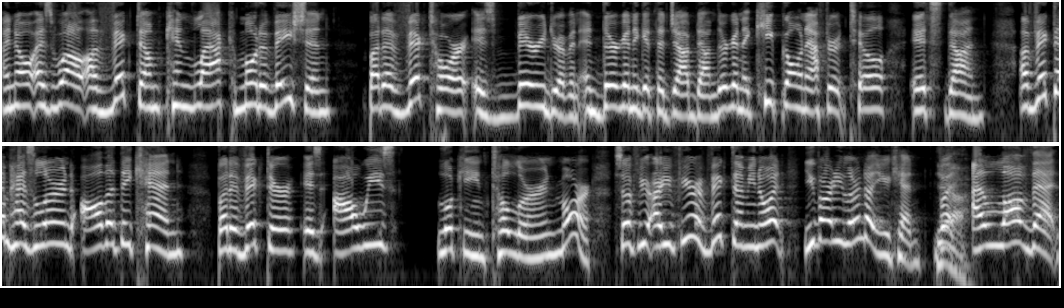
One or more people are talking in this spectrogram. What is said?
I know as well, a victim can lack motivation, but a victor is very driven and they're going to get the job done. They're going to keep going after it till it's done. A victim has learned all that they can, but a victor is always looking to learn more. So if you're you- if you're a victim, you know what? You've already learned all you can. But Yeah. I love that.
